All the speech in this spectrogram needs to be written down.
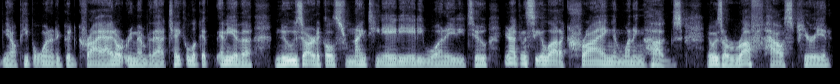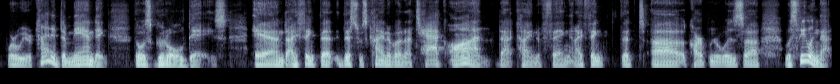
you know people wanted a good cry, I don't remember that. Take a look at any of the news articles from 1980, 81, 82. You're not going to see a lot of crying and wanting hugs. It was a rough house period where we were kind of demanding those good old days, and I think that this was kind of an attack on that kind of thing. And I think that uh, Carpenter was uh, was feeling that.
